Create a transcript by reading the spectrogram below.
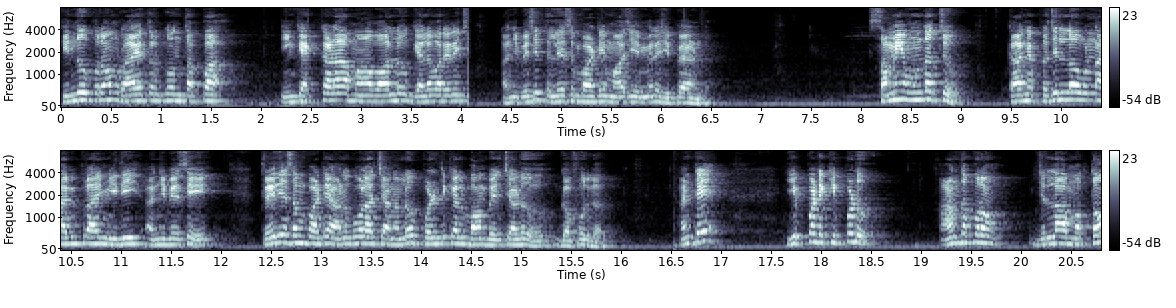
హిందూపురం రాయదుర్గం తప్ప ఇంకెక్కడా మా వాళ్ళు గెలవరని అని చెప్పేసి తెలుగుదేశం పార్టీ మాజీ ఎమ్మెల్యే చెప్పారంట. సమయం ఉండొచ్చు కానీ ప్రజల్లో ఉన్న అభిప్రాయం ఇది అని చెప్పేసి తెలుగుదేశం పార్టీ అనుకూల ఛానల్లో పొలిటికల్ బాంబ్ పేల్చాడు గఫూర్ గారు. అంటే ఇప్పటికిప్పుడు అనంతపురం జిల్లా మొత్తం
